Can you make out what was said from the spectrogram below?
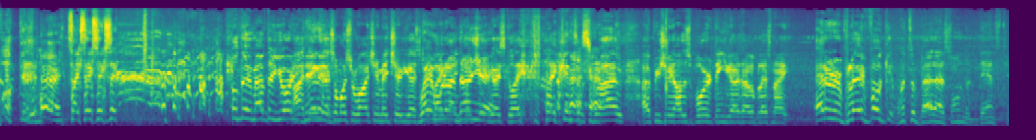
fuck this. Hey, Sick, sick, sick, sick. told them after you already Alright, did thank you guys so much for watching. Make sure you guys Wait, click we're like, not make, done make sure you guys like, like and subscribe. I appreciate all the support. Thank you guys. Have a blessed night. Editor, play fucking. What's a badass song to dance to?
